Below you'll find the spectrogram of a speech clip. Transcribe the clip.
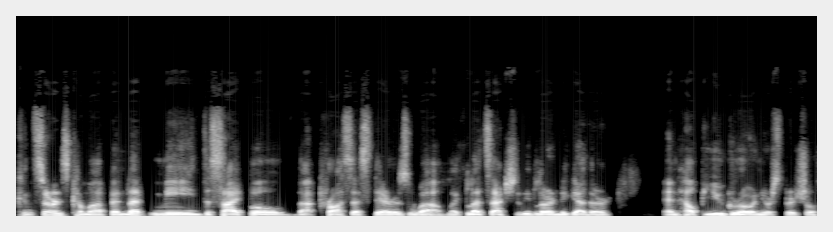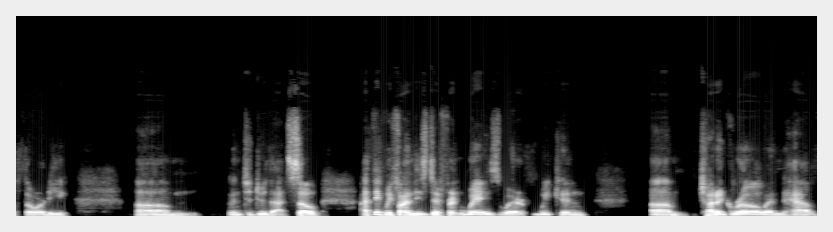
concerns come up and let me disciple that process there as well like let's actually learn together and help you grow in your spiritual authority um, and to do that so i think we find these different ways where we can um, try to grow and have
